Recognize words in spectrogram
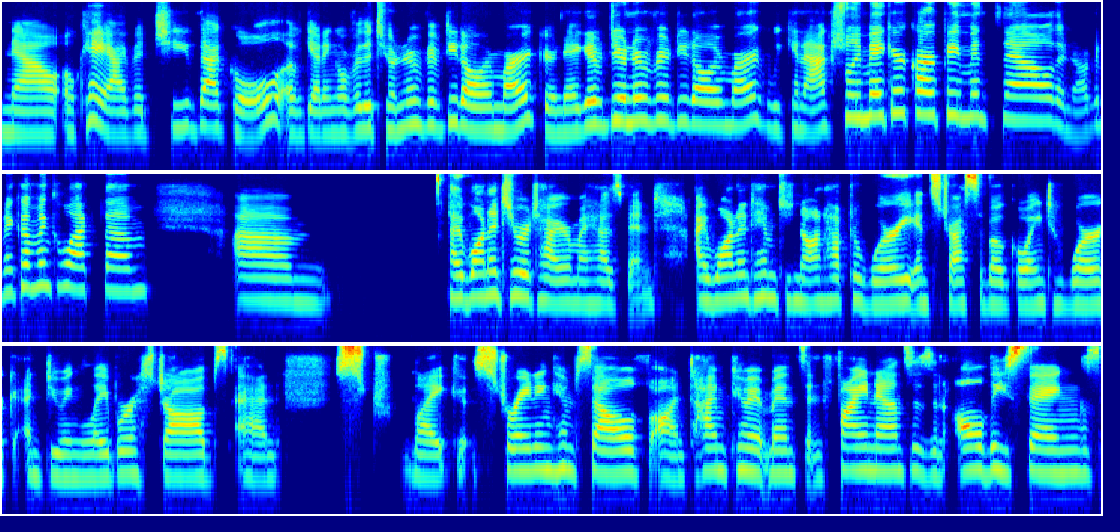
now, okay, I've achieved that goal of getting over the $250 mark or negative $250 mark, we can actually make our car payments now. They're not going to come and collect them. Um, I wanted to retire my husband. I wanted him to not have to worry and stress about going to work and doing laborious jobs and st- like straining himself on time commitments and finances and all these things.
